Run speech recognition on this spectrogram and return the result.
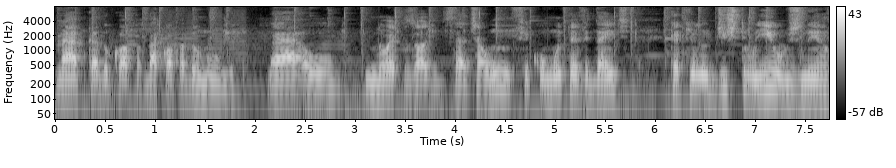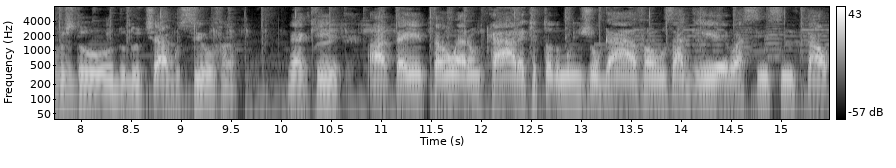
na época do Copa, da Copa do Mundo né, o, no episódio de 7 a 1 ficou muito evidente que aquilo destruiu os nervos do, do, do Thiago Silva. Né, que até então era um cara que todo mundo julgava, um zagueiro, assim, assim e tal.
